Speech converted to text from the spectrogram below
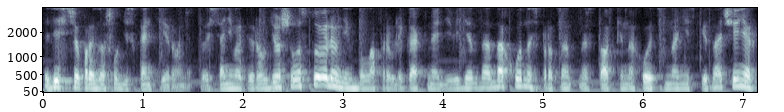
здесь все произошло дисконтирование. То есть они, во-первых, дешево стоили, у них была привлекательная дивидендная доходность, процентные ставки находятся на низких значениях,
